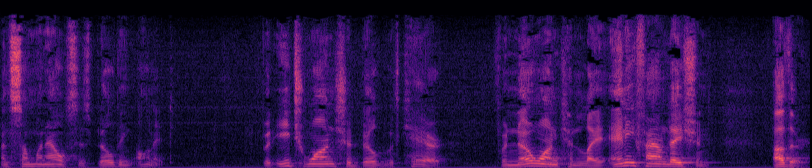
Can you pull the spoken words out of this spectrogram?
and someone else is building on it. But each one should build with care, for no one can lay any foundation other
